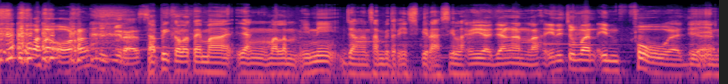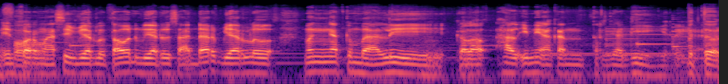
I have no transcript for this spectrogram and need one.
malah orang terinspirasi. Tapi kalau tema yang malam ini jangan sampai terinspirasi lah. Iya janganlah. Ini cuman info aja Iya, info. informasi biar lu tahu biar lu sadar biar lu mengingat kembali kalau hal ini akan terjadi gitu kan. betul.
